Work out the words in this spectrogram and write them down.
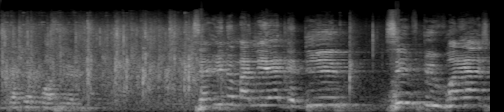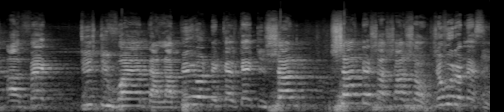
C'est une manière de dire, si tu voyages avec, si tu voyages dans la période de quelqu'un qui chante, chante sa chanson. Je vous remercie.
